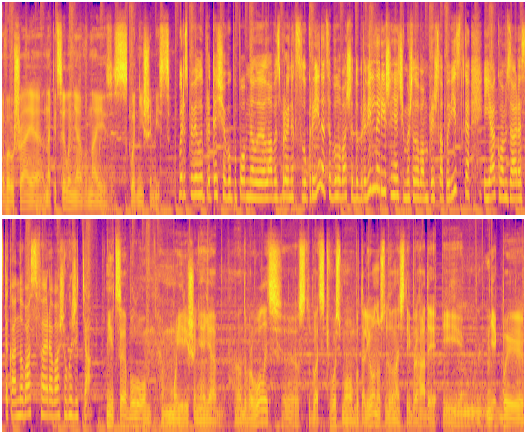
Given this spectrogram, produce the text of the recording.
вирушає на підсилення в найскладніше місце. Ви розповіли про те, що ви поповнили лави збройних сил України. Це було ваше добровільне рішення, чи можливо вам прийшла повістка? І як вам зараз така нова сфера вашого життя? Ні, це було моє рішення. Я доброволець е, 128-го батальйону, 112-ї бригади. І якби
